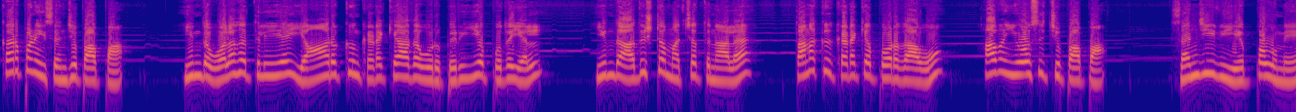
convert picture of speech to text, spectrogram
கற்பனை செஞ்சு பார்ப்பான். இந்த உலகத்திலேயே யாருக்கும் கிடைக்காத ஒரு பெரிய புதையல் இந்த அதிர்ஷ்ட மச்சத்தினால தனக்கு கிடைக்க போறதாவும் அவன் யோசிச்சு பார்ப்பான். சஞ்சீவி எப்பவுமே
